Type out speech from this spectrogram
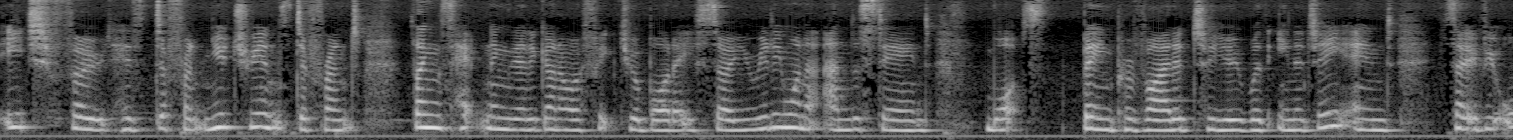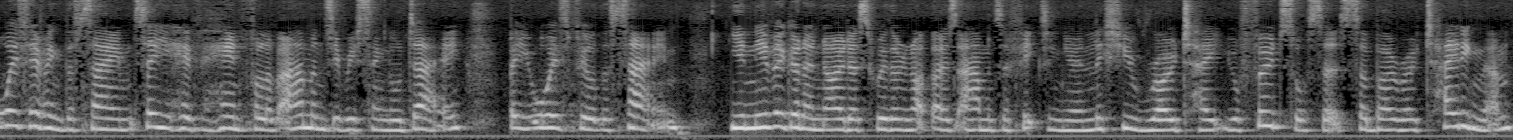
each food has different nutrients, different things happening that are going to affect your body. So, you really want to understand what's being provided to you with energy and so if you're always having the same, say you have a handful of almonds every single day, but you always feel the same, you're never going to notice whether or not those almonds are affecting you unless you rotate your food sources. So by rotating them,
